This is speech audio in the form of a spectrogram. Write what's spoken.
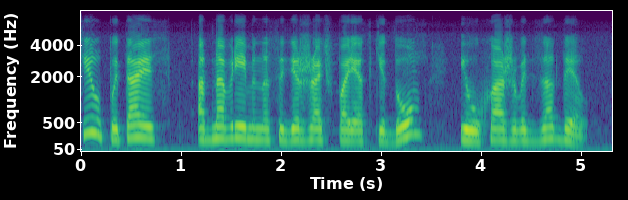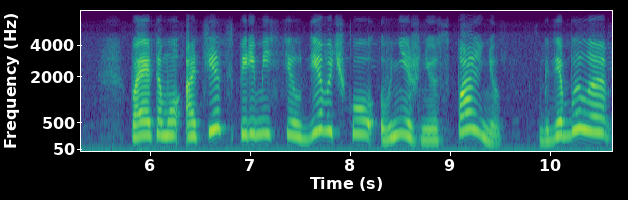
сил, пытаясь одновременно содержать в порядке дом и ухаживать за Дел. Поэтому отец переместил девочку в нижнюю спальню, где было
